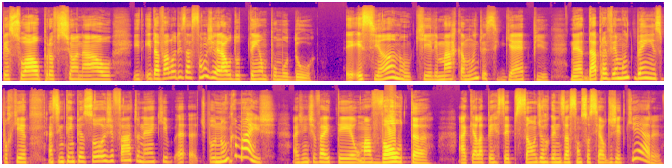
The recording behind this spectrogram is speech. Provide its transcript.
pessoal, profissional e, e da valorização geral do tempo mudou esse ano que ele marca muito esse gap, né? Dá para ver muito bem isso, porque assim tem pessoas de fato, né, que é, tipo nunca mais a gente vai ter uma volta àquela percepção de organização social do jeito que era.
